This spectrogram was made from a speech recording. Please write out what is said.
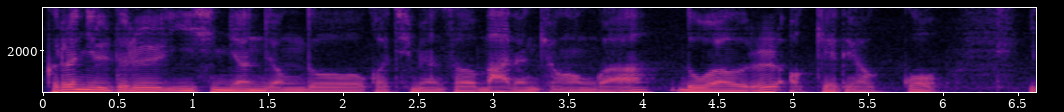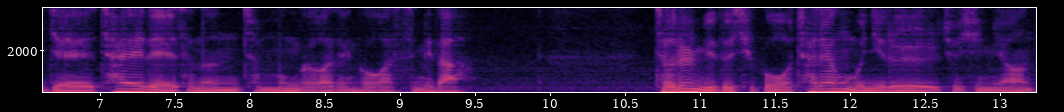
그런 일들을 20년 정도 거치면서 많은 경험과 노하우를 얻게 되었고, 이제 차에 대해서는 전문가가 된 것 같습니다. 저를 믿으시고 차량 문의를 주시면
